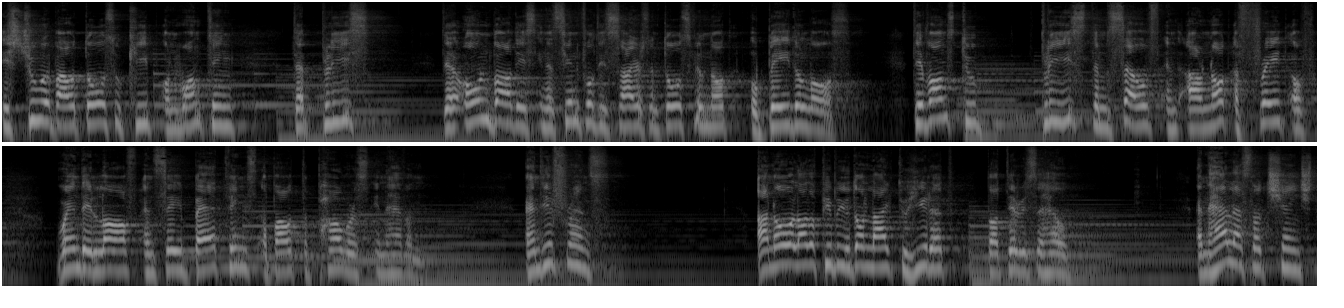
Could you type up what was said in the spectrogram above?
is true about those who keep on wanting that please their own bodies in a sinful desires, and those will not obey the laws. They want to please themselves and are not afraid of when they laugh and say bad things about the powers in heaven. And dear friends, I know a lot of people you don't like to hear that, but there is a hell. And hell has not changed.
